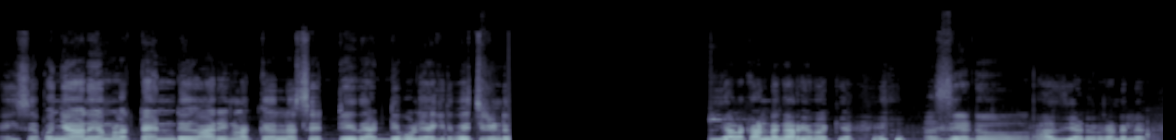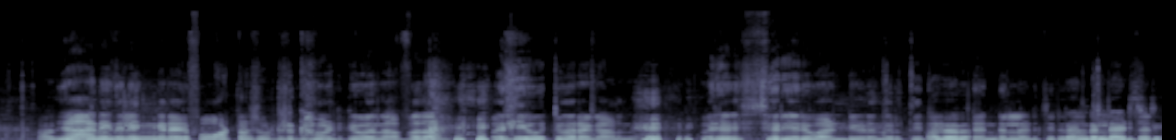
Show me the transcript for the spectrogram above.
ഗൈസ് അപ്പം ഞാൻ നമ്മളെ ടെന്റ് കാര്യങ്ങളൊക്കെ എല്ലാം സെറ്റ് ചെയ്ത് അടിപൊളിയാക്കിയിട്ട് വെച്ചിട്ടുണ്ട്. ഇയാളെ കണ്ടം കറിയോ നോക്കിയാ? അസിയടൂർ കണ്ടില്ലേ? ഞാൻ ഇതിൽ ഇങ്ങനെ ഒരു ഫോട്ടോ ഷൂട്ട് എടുക്കാൻ വേണ്ടിട്ട് വന്നു. അപ്പൊ ഒരു യൂട്യൂബറെ കാണുന്നത് ഒരു ചെറിയൊരു വണ്ടിയുടെ നിർത്തിയിട്ട് അടിച്ചിട്ട്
